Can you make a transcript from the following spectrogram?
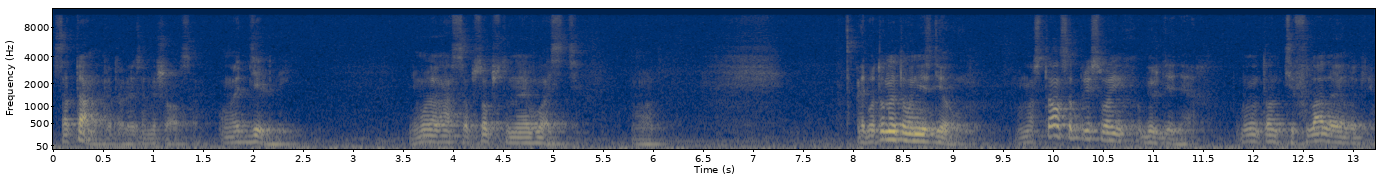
Сатан, который замешался, он отдельный. Ему дана собственная власть. Вот. Так вот он этого не сделал. Он остался при своих убеждениях. Ну, он тифлала Элоким.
